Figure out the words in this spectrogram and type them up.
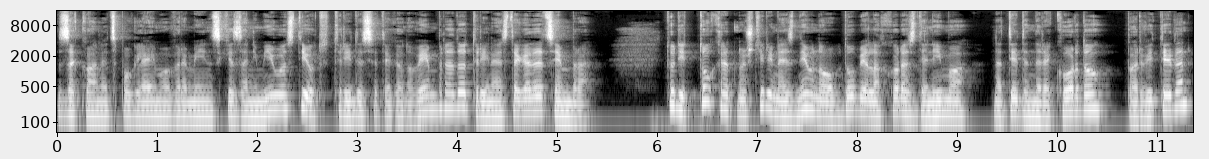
Za konec pogledajmo vremenske zanimivosti od 30. novembra do 13. decembra. Tudi tokratno 14-dnevno obdobje lahko razdelimo na teden rekordov, prvi teden,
